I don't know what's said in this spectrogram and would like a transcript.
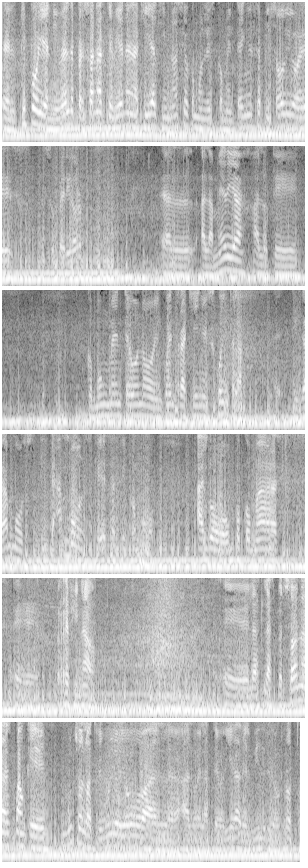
El tipo y el nivel de personas que vienen aquí al gimnasio, como les comenté en ese episodio, es superior a la media, a lo que comúnmente uno encuentra aquí en Escuintla. digamos, digamos que es así como algo un poco más eh, refinado las, personas, aunque mucho lo atribuyo yo a lo de la teoría del vidrio roto.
